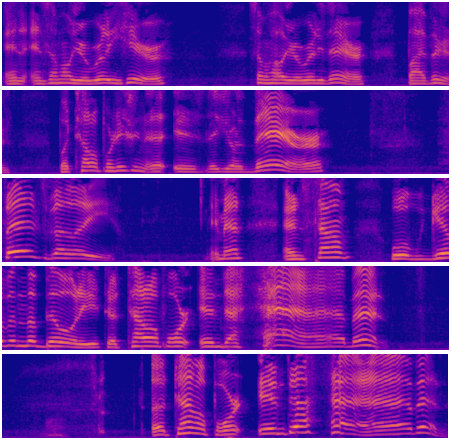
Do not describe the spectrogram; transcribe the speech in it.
and and somehow you're really here. Somehow you're really there by vision. But teleportation is that you're there physically. Amen. And some will be given the ability to teleport into heaven. A teleport into heaven.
